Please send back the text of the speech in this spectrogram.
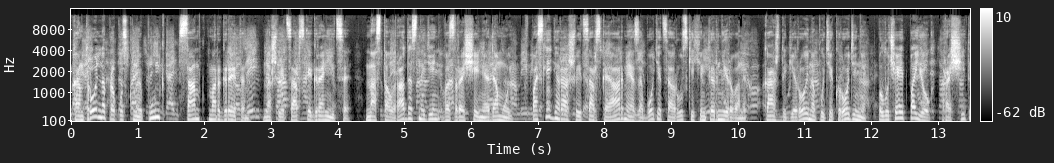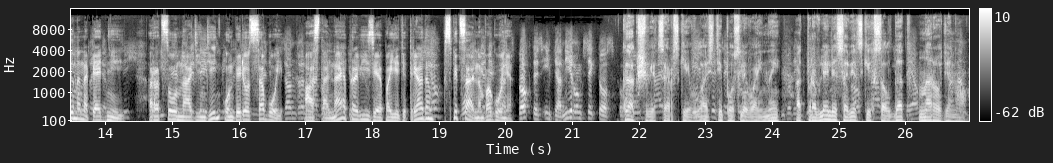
Контрольно-пропускной пункт Санкт-Маргретен на швейцарской границе. Настал радостный день возвращения домой. В последний раз швейцарская армия заботится о русских интернированных. Каждый герой на пути к родине получает паек, рассчитанный на пять дней. Рацион на один день он берет с собой, а остальная провизия поедет рядом в специальном вагоне. Как швейцарские власти после войны отправляли советских солдат на родину?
